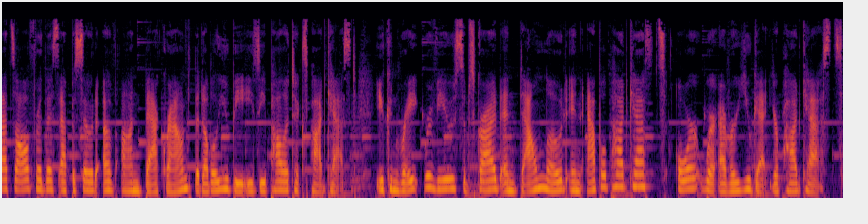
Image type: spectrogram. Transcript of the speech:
That's all for this episode of On Background, the WBEZ Politics podcast. You can rate, review, subscribe, and download in Apple Podcasts or wherever you get your podcasts.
